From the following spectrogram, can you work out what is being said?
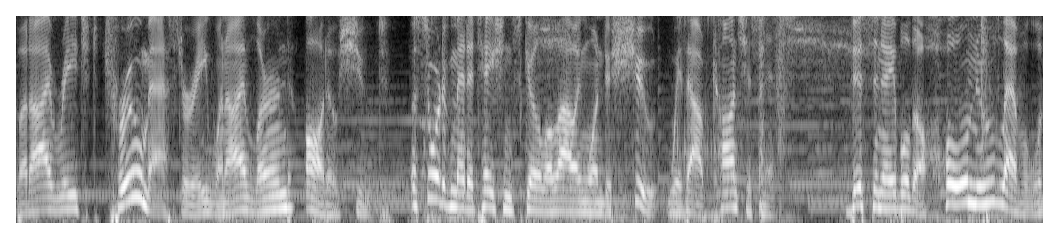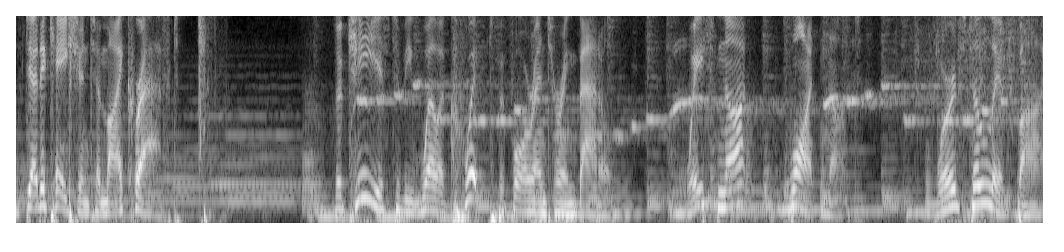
But I reached true mastery when I learned auto shoot, a sort of meditation skill allowing one to shoot without consciousness. This enabled a whole new level of dedication to my craft. The key is to be well equipped before entering battle. Waste not, want not. Words to live by.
